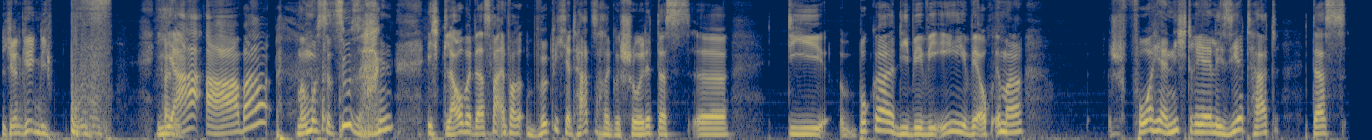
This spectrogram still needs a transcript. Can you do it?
ich renn gegen dich, puff. Ja, aber man muss dazu sagen, ich glaube, das war einfach wirklich der Tatsache geschuldet, dass äh, die Booker, die WWE, wer auch immer, vorher nicht realisiert hat, dass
